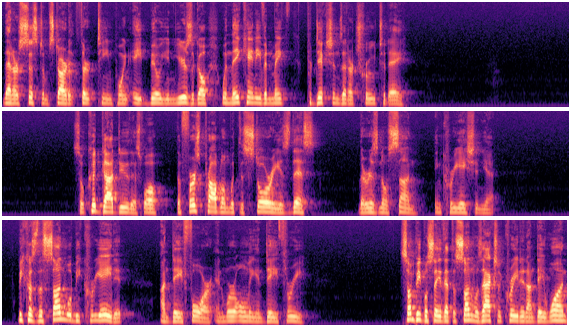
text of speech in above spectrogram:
that our system started 13.8 billion years ago when they can't even make predictions that are true today. So, could God do this? Well, the first problem with the story is this there is no sun in creation yet. Because the sun will be created on day four, and we're only in day three. Some people say that the sun was actually created on day one,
